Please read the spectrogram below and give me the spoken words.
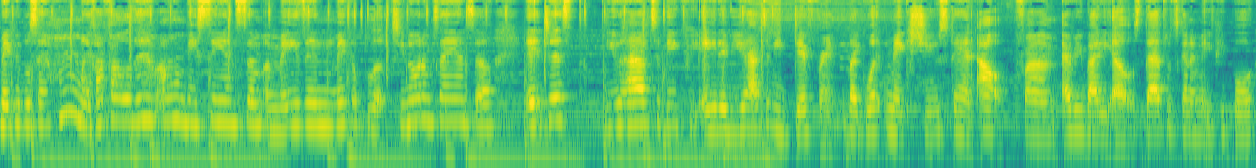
make people say, hmm, if I follow them, I'm gonna be seeing some amazing makeup looks. You know what I'm saying? So it just you have to be creative you have to be different like what makes you stand out from everybody else that's what's going to make people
